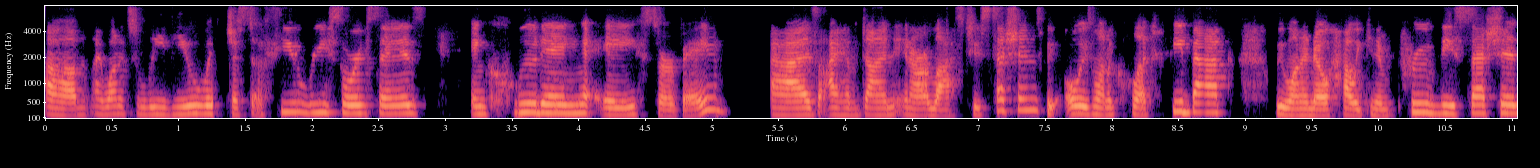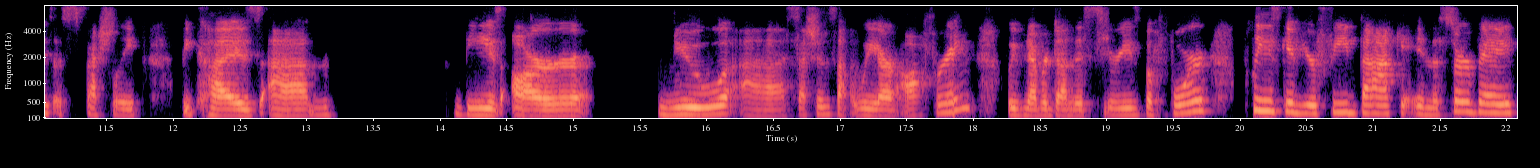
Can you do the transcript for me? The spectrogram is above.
um, I wanted to leave you with just a few resources, including a survey as I have done in our last two sessions, we always want to collect feedback. We want to know how we can improve these sessions, especially because um, these are new uh, sessions that we are offering. We've never done this series before. Please give your feedback in the survey.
